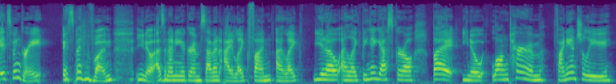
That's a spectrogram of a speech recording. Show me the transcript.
it's been great. It's been fun. You know, as an Enneagram 7, I like fun. I like, you know, I like being a yes girl. But, you know, long term, financially,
